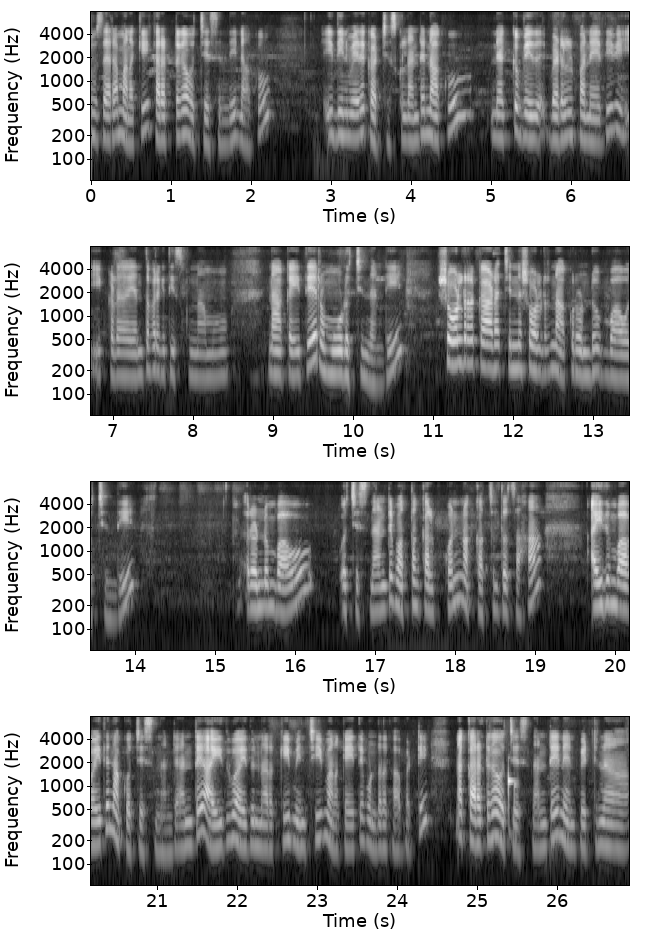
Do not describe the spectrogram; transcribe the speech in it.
చూసారా మనకి కరెక్ట్గా వచ్చేసింది నాకు. దీని మీద కట్ చేసుకోవాలి. అంటే నాకు నెక్ వెడల్పు అనేది ఇక్కడ ఎంతవరకు తీసుకున్నాము? నాకైతే మూడు వచ్చిందండి షోల్డర్ కాడ చిన్న షోల్డర్ నాకు రెండు బావు వచ్చింది. రెండు బావు వచ్చేసింది. అంటే మొత్తం కలుపుకొని నాకు ఖర్చులతో సహా ఐదు బావు అయితే నాకు వచ్చేసిందండి. అంటే ఐదు ఐదున్నరకి మించి మనకైతే ఉండదు కాబట్టి నాకు కరెక్ట్గా వచ్చేసింది. అంటే నేను పెట్టిన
